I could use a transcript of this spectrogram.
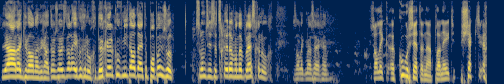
ja, dankjewel, navigator. Zo is het wel even genoeg. De kurk hoeft niet altijd te poppen. Soms is het schudden van de fles genoeg. Zal ik maar zeggen. Zal ik eh, koers zetten naar planeet Shek...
